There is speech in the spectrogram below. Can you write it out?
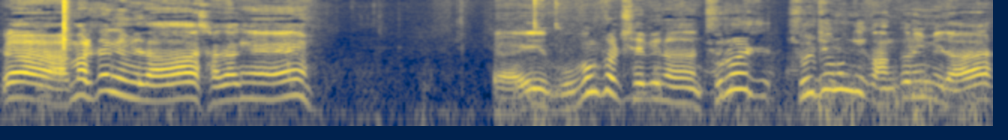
자, 한 마리 땡깁니다. 사장님. 자, 이 무봉돌 채비는 줄을, 줄 주는 게 관건입니다.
